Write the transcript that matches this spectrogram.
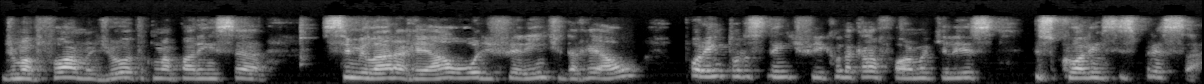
de uma forma, de outra, com uma aparência similar à real ou diferente da real, porém todos se identificam daquela forma que eles escolhem se expressar.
